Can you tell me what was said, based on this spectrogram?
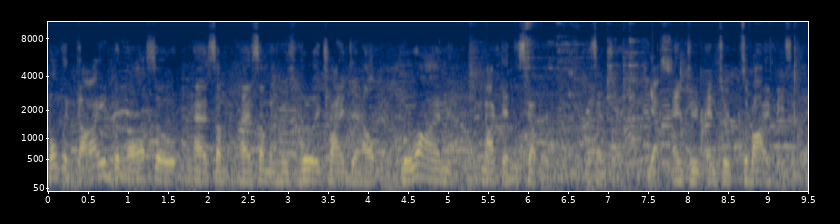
both a guide, but also as some as someone who's literally trying to help Mulan not get discovered, essentially, Yes. and to and to survive basically.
